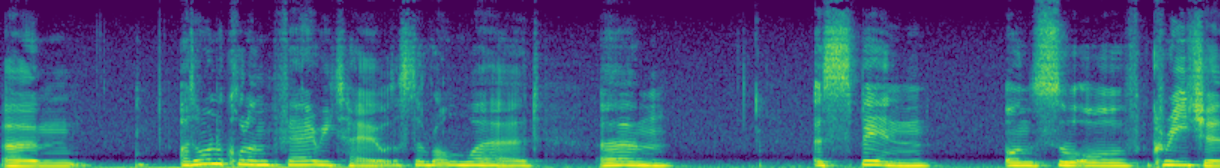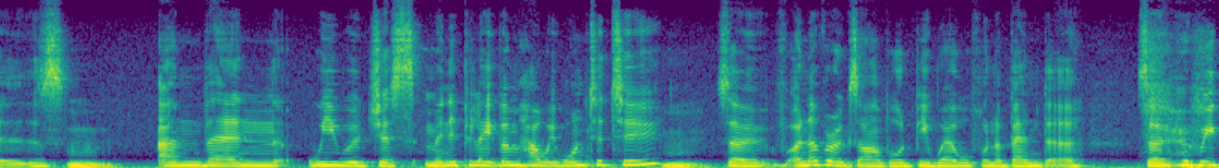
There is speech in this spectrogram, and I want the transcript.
um, I don't want to call them fairy tales. That's the wrong word. Um, a spin on sort of creatures, Mm. and then we would just manipulate them how we wanted to. Mm. So another example would be werewolf on a bender. So we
